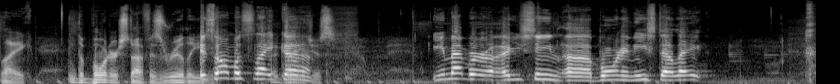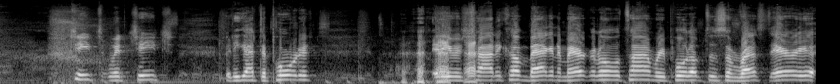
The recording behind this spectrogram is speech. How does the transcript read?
Like the border stuff is really It's almost like uh, egregious. You remember? Uh, you seen uh, Born in East L.A. Cheech with Cheech, but he got deported. and he was trying to come back in America the whole time. Where he pulled up to some rest area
